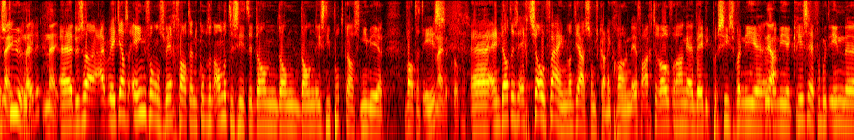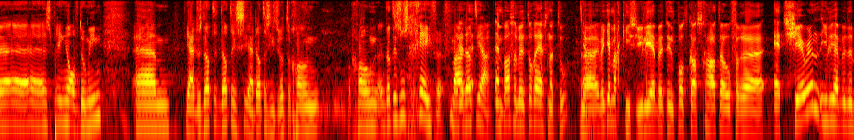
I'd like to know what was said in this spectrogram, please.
sturen. nee, nee. Eh, dus eh, weet je, als één van ons wegvalt en er komt een ander te zitten... dan, dan, dan is die podcast niet meer wat het is. Nee, dat klopt. En dat is echt zo fijn. Want ja, soms kan ik gewoon even achterover hangen... en weet ik precies wanneer, Ja. wanneer Chris even moet inspringen springen of Domien. Ehm, ja, dus dat, dat, is, ja, dat is iets wat we gewoon... gewoon dat is ons gegeven. Maar en, dat, ja... En Bas, daar wil ik toch ergens naartoe. Ja. Eh, weet jij mag kiezen. Jullie hebben het in de podcast gehad over eh, Ed Sheeran. Jullie hebben de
